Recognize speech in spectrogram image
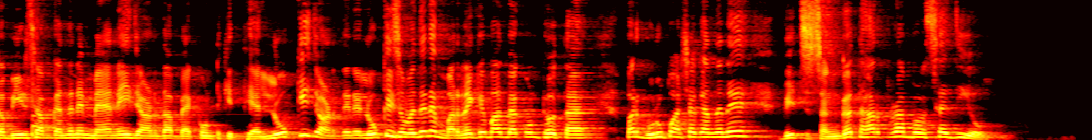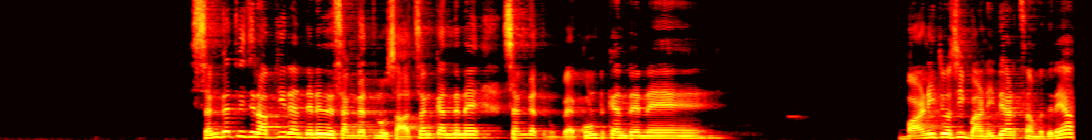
ਕਬੀਰ ਸਾਹਿਬ ਕਹਿੰਦੇ ਨੇ ਮੈਂ ਨਹੀਂ ਜਾਣਦਾ ਬੈਕੁੰਠ ਕਿੱਥੇ ਹੈ ਲੋਕੀ ਜਾਣਦੇ ਨੇ ਲੋਕੀ ਸਮਝਦੇ ਨੇ ਮਰਨੇ ਕੇ ਬਾਅਦ ਬੈਕੁੰਠ ਹੁੰਦਾ ਹੈ ਪਰ ਗੁਰੂ ਪਾਸ਼ਾ ਕਹਿੰਦੇ ਨੇ ਵਿੱਚ ਸੰਗਤ ਹਰ ਪ੍ਰਭ ਵਸੈ ਜੀਓ ਸੰਗਤ ਵਿੱਚ ਰੱਬ ਜੀ ਰਹਿੰਦੇ ਨੇ ਤੇ ਸੰਗਤ ਨੂੰ ਸਾਧ ਸੰਗ ਕਹਿੰਦੇ ਨੇ ਸੰਗਤ ਨੂੰ ਬੈਕੁੰਠ ਕਹਿੰਦੇ ਨੇ ਬਾਣੀ ਚੋਂ ਅਸੀਂ ਬਾਣੀ ਦੇ ਅਰਥ ਸਮਝਦੇ ਹਾਂ।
